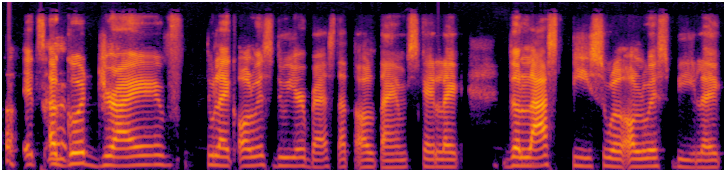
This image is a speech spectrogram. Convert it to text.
it's a good drive to like always do your best at all times. Kaya like the last piece will always be like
